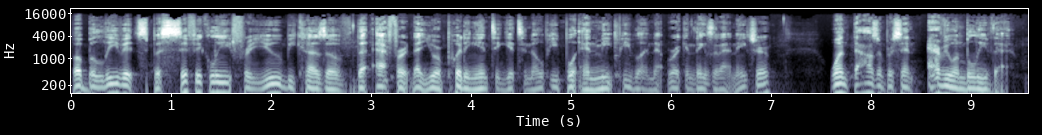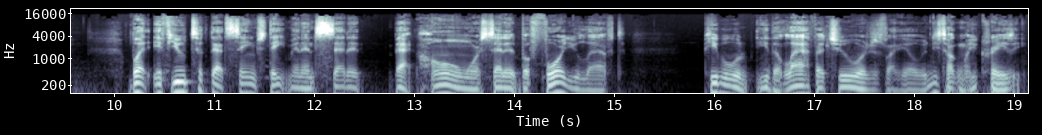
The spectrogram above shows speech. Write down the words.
but believe it specifically for you because of the effort that you are putting in to get to know people and meet people and network and things of that nature. One thousand percent, everyone believed that. But if you took that same statement and said it back home or said it before you left, people would either laugh at you or just like, yo, what are you talking about? You crazy.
